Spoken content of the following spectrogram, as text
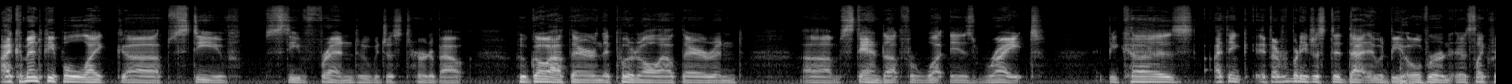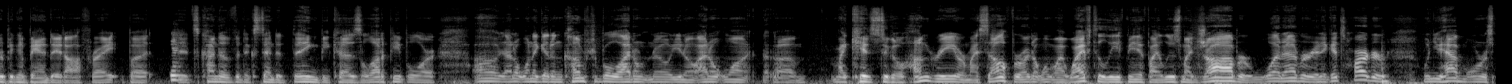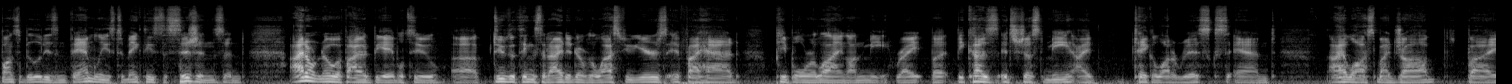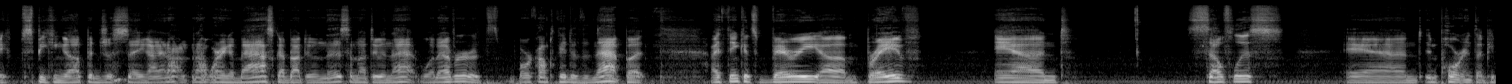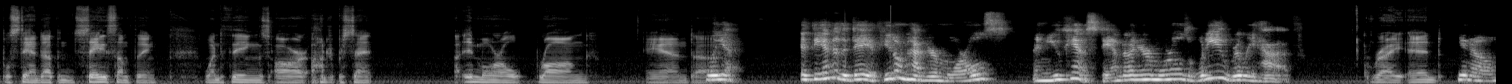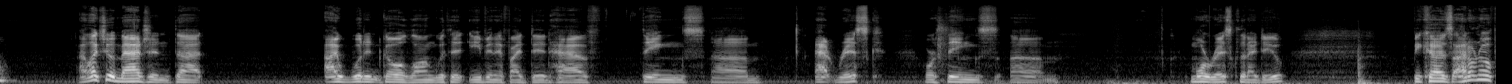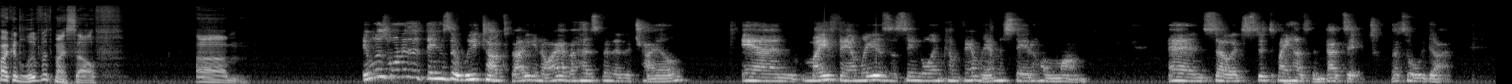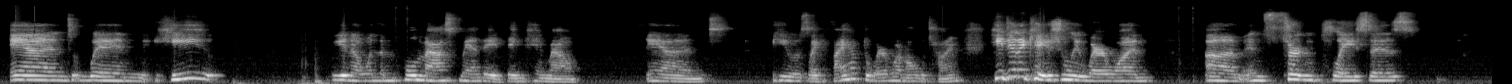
I commend people like uh, Steve, Steve Friend, who we just heard about, who go out there and they put it all out there and um, stand up for what is right because I think if everybody just did that, it would be over. And it's like ripping a band aid off, right? But Yeah. it's kind of an extended thing because a lot of people are, oh, I don't want to get uncomfortable. I don't know, you know, I don't want um, my kids to go hungry or myself, or I don't want my wife to leave me if I lose my job or whatever. And it gets harder when you have more responsibilities and families to make these decisions. And I don't know if I would be able to uh, do the things that I did over the last few years if I had people relying on me, right? But because it's just me, I take a lot of risks and I lost my job by speaking up and just saying I'm not, I'm not wearing a mask, I'm not doing this, I'm not doing that, whatever. It's more complicated than that, but I think it's very um, brave and selfless and important that people stand up and say something when things are 100% immoral, wrong, and uh, Well, yeah. At the end of the day, if you don't have your morals and you can't stand on your morals, what do you really have? right. And You know, I like to imagine that I wouldn't go along with it even if I did have things um, at risk or things um, more risk than I do because I don't know if I could live with myself. Um, it was one of the things that we talked about. You know, I have a husband and a child, and my family is a single income family. I'm a stay at home mom, and so it's it's my husband. That's it. That's what we got. And when he, you know, when the whole mask mandate thing came out, and he was like, if I have to wear one all the time, he did occasionally wear one um, in certain places.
